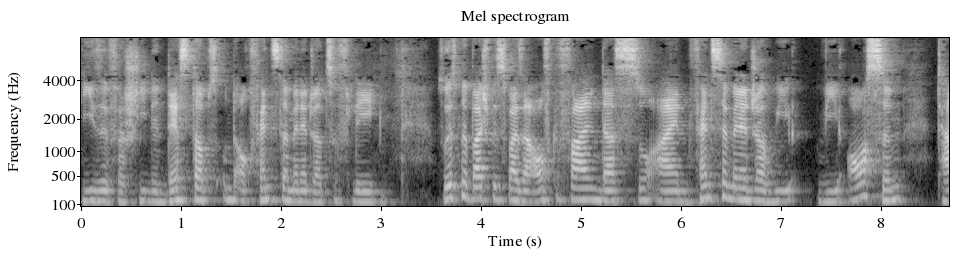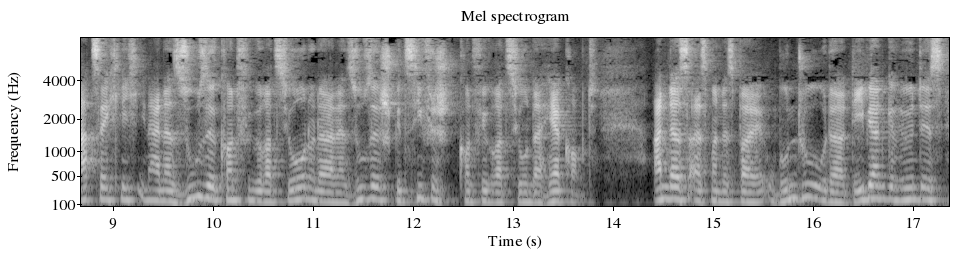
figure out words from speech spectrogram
diese verschiedenen Desktops und auch Fenstermanager zu pflegen. So ist mir beispielsweise aufgefallen, dass so ein Fenstermanager wie, wie Awesome tatsächlich in einer SUSE-Konfiguration oder einer SUSE-spezifischen Konfiguration daherkommt. Anders als man es bei Ubuntu oder Debian gewöhnt ist,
